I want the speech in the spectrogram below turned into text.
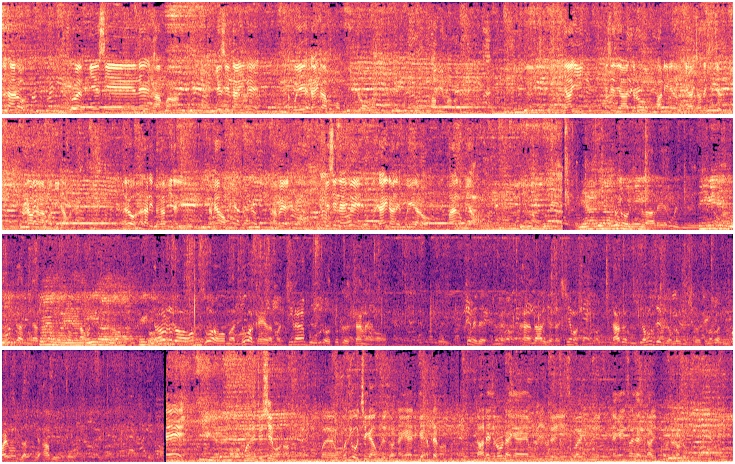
အဲ့ဒါတော့သူတို့ပြင်ဆင်တဲ့အခါမှာပြင်ဆင်နိုင်တဲ့အခွင့်အရေးအတိုင်းအတာပုံမှာမူတည်တော့အောင်မြင်ပါပါအများကြီးပြင်ဆင်စရာကျွန်တော်တို့ပါတီနဲ့ဆို168ချက်နောက်ထပ်မပြီးတာပါအဲ့တော့အဲ့ဒါတွေမြန်မာပြည်နိုင်လေမြန်မာအောင်ပြည်ဖြစ်ဒါပေမဲ့ပြင်ဆင်နိုင်ဝင်အတိုင်းအတာနဲ့ခွေးရတော့ဖမ်းလို့မရဘူး ဘူးဘုရားတရားတော်ကြီးဒါလည်းဥပဒေကြီးသင်္ကေတကိုစွမ်းပါရန်လေးကားတော်ဖိတ်ခေါ်ကျွန်တော်တို့တော့ဆိုတော့မှလောကကဲရတာမှကြီးလန်းပူပြီးတော့တွတ်တွတ်လန်းလိုက်အောင်ဟိုဖြစ်နေတဲ့နည်းနည်းဟန်သားတွေရတာရှင်းမှဆုံးဒါတော့ဒီပြောင်းစစ်ပြီးတော့လုပ်နေပြီးတော့ကျွန်တော်တို့ကဒီဘိုင်းဝန်းပြရတယ်ဒီအားပေးတဲ့ဘောပါဟောပါ constitution ပေါ့နော်ဖွဲ့စည်းပုံအခြေခံဥပဒေဆိုတာနိုင်ငံရဲ့တကယ်အသက်ပါ ဒါနဲ့ကျွန်တော်တို့နိုင်ငံပြည်သူတွေစီးပွားရေးတွေနိုင်ငံစတဲ့ဒါတွေပြည်သူတွေတော့လုပ်ပါ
